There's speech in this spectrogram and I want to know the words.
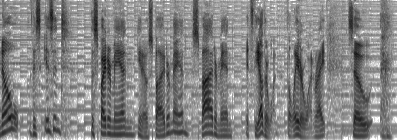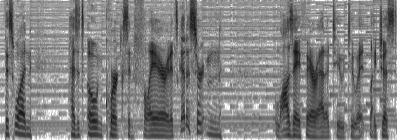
No, this isn't the Spider Man, you know, Spider Man, Spider Man. It's the other one, the later one, right? So this one has its own quirks and flair, and it's got a certain laissez faire attitude to it. Like, just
